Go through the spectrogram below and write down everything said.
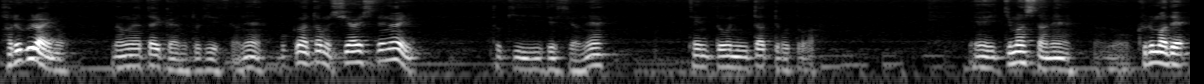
春ぐらいの名古屋大会の時ですかね僕が多分試合してない時ですよね店頭にいたってことは、えー、行きましたねあの車で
